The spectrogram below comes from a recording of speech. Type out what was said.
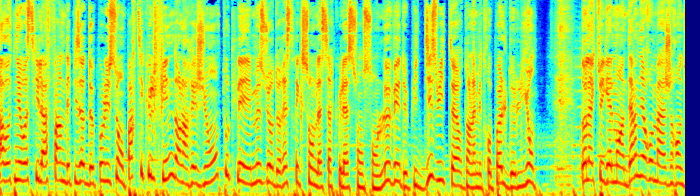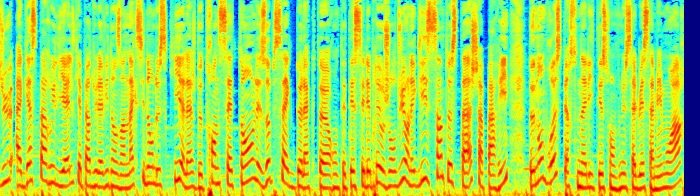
À retenir aussi la fin de l'épisode de pollution aux particules fines dans la région. Toutes les mesures de restriction de la circulation sont levées depuis 18 heures dans la métropole de Lyon. Dans l'actu également, un dernier hommage rendu à Gaspard Huliel qui a perdu la vie dans un accident de ski à l'âge de 37 ans. Les obsèques de l'acteur ont été célébrées aujourd'hui en l'église Saint-Eustache à Paris. De nombreuses personnalités sont venues saluer sa mémoire.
